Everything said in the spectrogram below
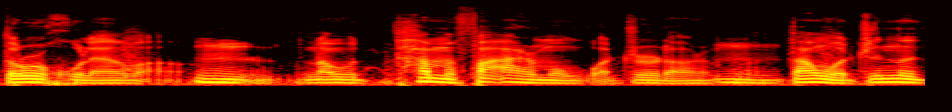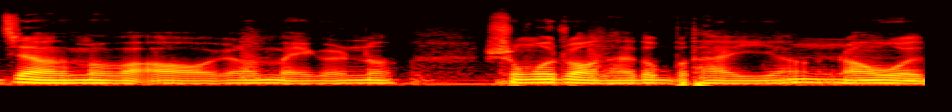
都是互联网，嗯，那我他们发什么我知道什么，嗯。当我真的见到他们发，哦，原来每个人的生活状态都不太一样，嗯。然后我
